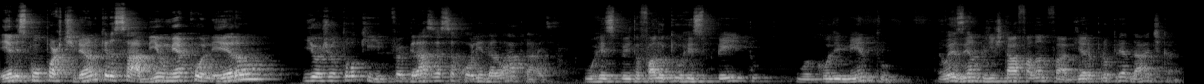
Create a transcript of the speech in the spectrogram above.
eles compartilhando o que eles sabiam, me acolheram e hoje eu tô aqui. Foi graças a essa acolhida lá atrás. O respeito, eu falo que o respeito, o acolhimento, é o exemplo que a gente estava falando, Fábio, gera propriedade, cara.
